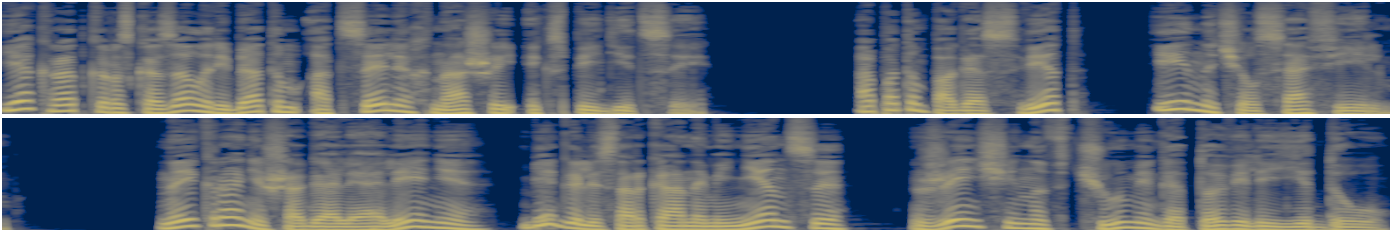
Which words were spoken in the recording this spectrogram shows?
я кратко рассказал ребятам о целях нашей экспедиции. А потом погас свет, и начался фильм. На экране шагали олени, бегали с арканами ненцы, женщины в чуме готовили еду.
